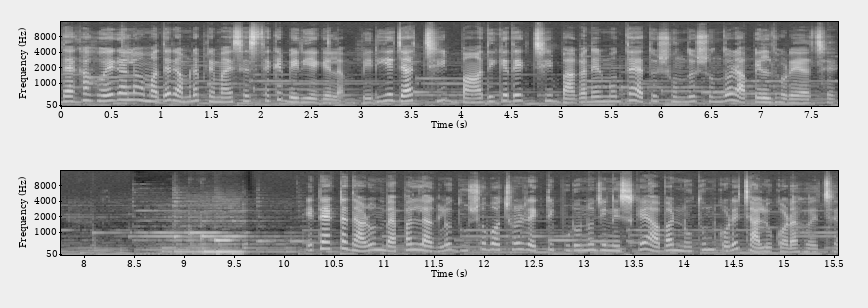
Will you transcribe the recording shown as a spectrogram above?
দেখা হয়ে গেল আমাদের, আমরা প্রেমাইসেস থেকে বেরিয়ে গেলাম। বেরিয়ে যাচ্ছি বাঁ দিকে দেখছি, বাগানের মধ্যে এত সুন্দর সুন্দর আপেল ধরে আছে। এটা একটা দারুণ ব্যাপার লাগল, দুশো বছরের একটি পুরনো জিনিসকে আবার নতুন করে চালু করা হয়েছে।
